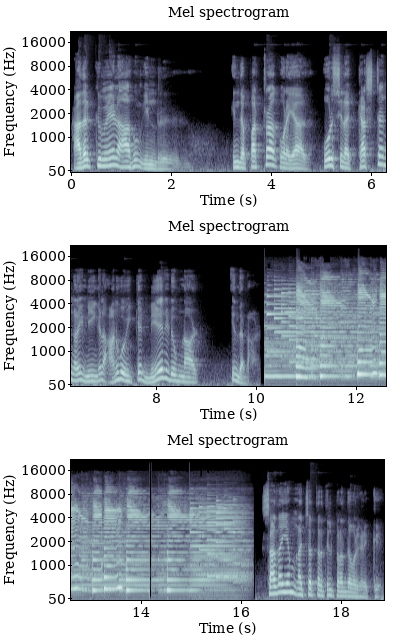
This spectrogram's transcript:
அதற்கு மேல் ஆகும் இன்று. இந்த பற்றாக்குறையால் ஒரு சில கஷ்டங்களை நீங்கள் அனுபவிக்க நேரிடும் நாள் இந்த நாள். சதயம் நட்சத்திரத்தில் பிறந்தவர்களுக்கு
